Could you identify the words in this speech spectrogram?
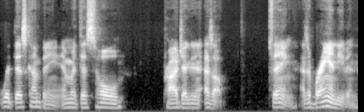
with this company and with this whole project as a thing, as a brand, even.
